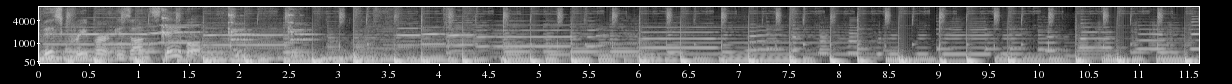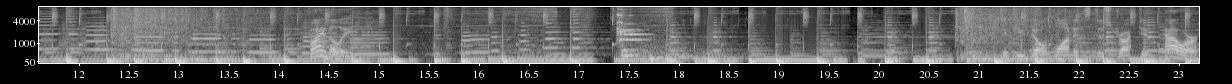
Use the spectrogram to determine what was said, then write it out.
This creeper is unstable. Finally! If you don't want its destructive power,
